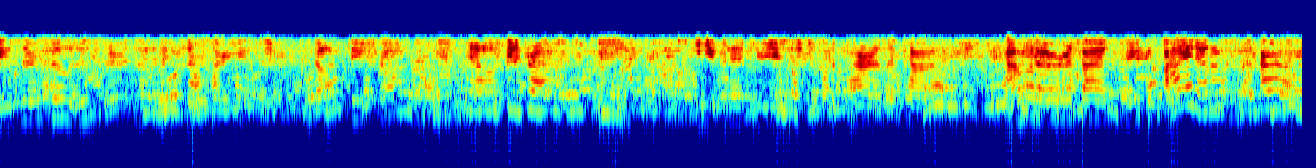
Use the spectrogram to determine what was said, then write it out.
Users are losers, and losers are users. Don't do drugs, don't do drugs. Even if you use it just a part of the time. I'm gonna recite, and take a bite out of the pie.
